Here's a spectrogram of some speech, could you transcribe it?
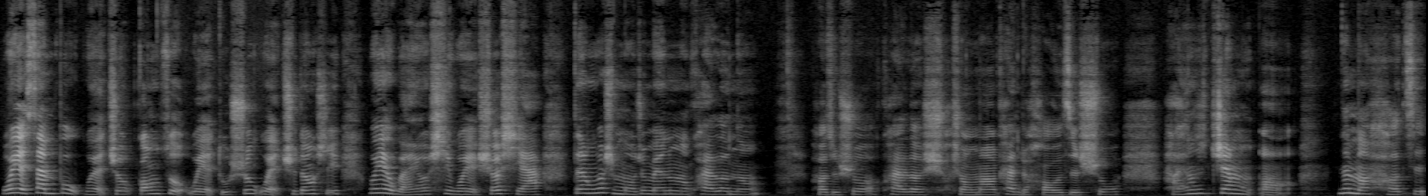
我也散步，我也做工作，我也读书，我也吃东西，我也玩游戏，我也休息啊。但为什么我就没有那么快乐呢？猴子说：“快乐熊猫看着猴子说，好像是这样哦。那么猴子，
